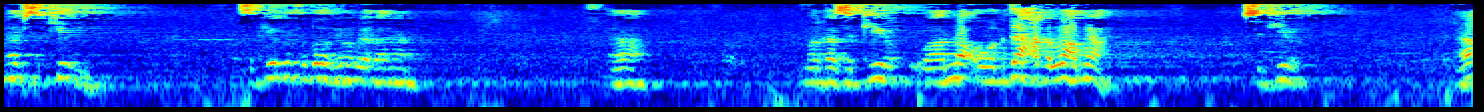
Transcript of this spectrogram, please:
Neef sakiir sakiir dadka badanka ma yaqaanaan ya? Marka sakiir waa nooc wagdaha xagga lugaha miya. Sakiir. Ya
